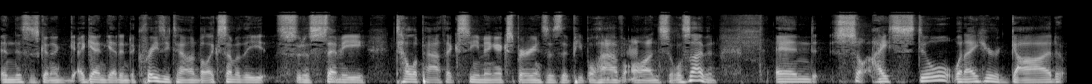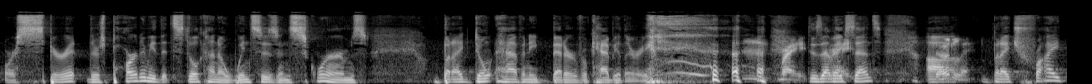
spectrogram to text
and this is going to again get into crazy town, but like some of the sort of semi telepathic seeming experiences that people have on psilocybin. And so I still, when I hear God or spirit, there's part of me that still kind of winces and squirms. But I don't have any better vocabulary. right. Does that make sense? Totally. Uh, but I try.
